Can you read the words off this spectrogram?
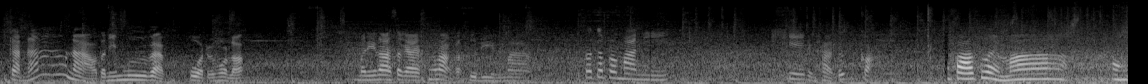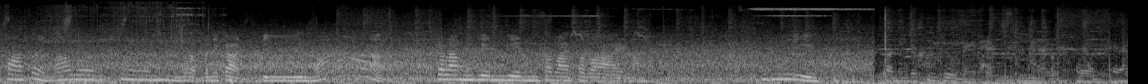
อากาศหนาวหนาวตอนนี้มือแบบปวดไปหมดแล้วมานิลาสกายข้างหลังก็คือดีมาก ก็จะประมาณนี้โอเคเดี๋ยวถ่ายรูปก่อนฟ้าสวยมากท้องฟ้าสวยมากเลยทุกคนแบบบรรยากาศดีมาก กำลังเย็นเย็นสบายสบายเนาะดีตอนนี้ก็คืออยู่ในแท็กซี่นะทุกคนเพราะว่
